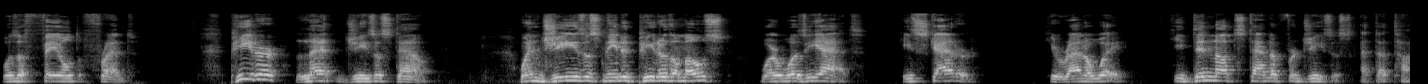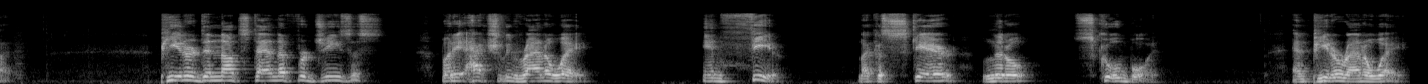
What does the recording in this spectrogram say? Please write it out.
was a failed friend. Peter let Jesus down. When Jesus needed Peter the most, where was he at? He scattered. He ran away. He did not stand up for Jesus at that time. Peter did not stand up for Jesus, but he actually ran away in fear like a scared little schoolboy. And Peter ran away.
